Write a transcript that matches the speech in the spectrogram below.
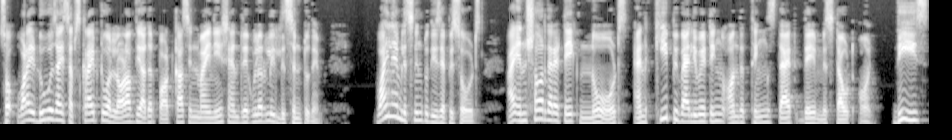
So what I do is I subscribe to a lot of the other podcasts in my niche and regularly listen to them. While I'm listening to these episodes, I ensure that I take notes and keep evaluating on the things that they missed out on. These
